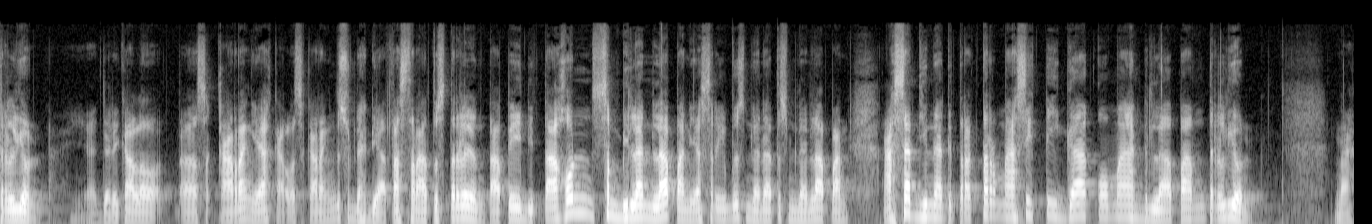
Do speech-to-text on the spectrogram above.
triliun. Ya, jadi kalau uh, sekarang ya, kalau sekarang itu sudah di atas 100 triliun, tapi di tahun 98 ya 1998 aset United Tractor masih 3,8 triliun. Nah,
